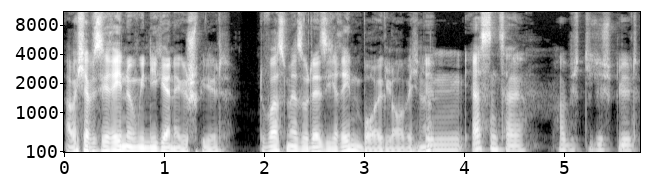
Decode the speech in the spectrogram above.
Aber ich habe Sirenen irgendwie nie gerne gespielt. Du warst mehr so der Sirenenboy, glaube ich, ne? Im ersten Teil habe ich die gespielt.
